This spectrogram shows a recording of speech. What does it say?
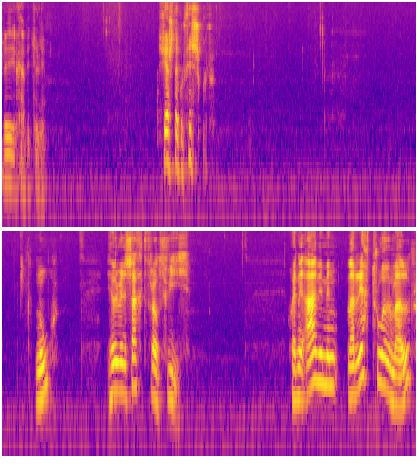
Þriði kapitúli. Sérstakur fiskur. Nú hefur verið sagt frá því hvernig afi minn var rétt trúaður maður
